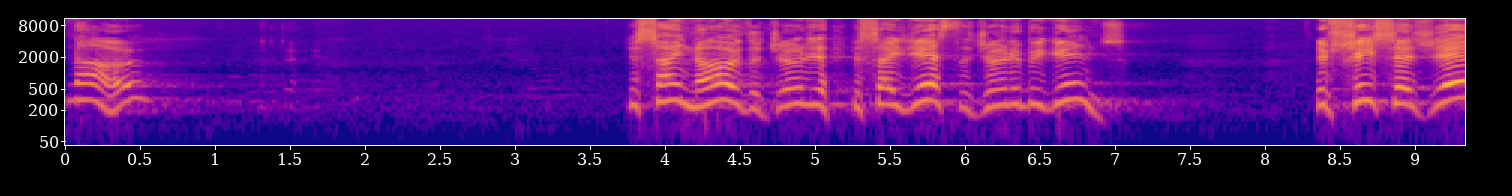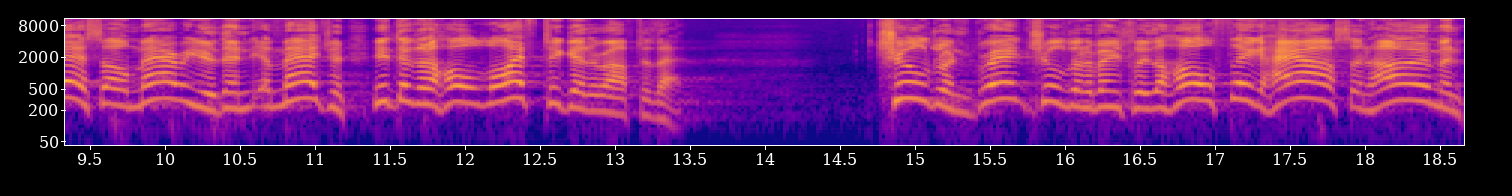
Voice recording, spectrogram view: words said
no. You say no, the journey, you say yes, the journey begins. If she says, Yes, I'll marry you, then imagine you've got a whole life together after that. Children, grandchildren eventually, the whole thing, house and home and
